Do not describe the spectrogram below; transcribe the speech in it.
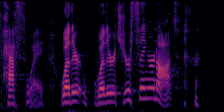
pathway whether whether it's your thing or not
